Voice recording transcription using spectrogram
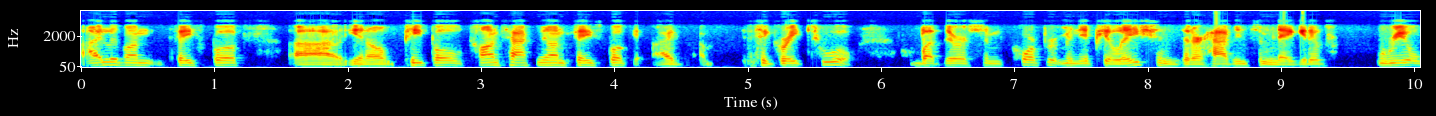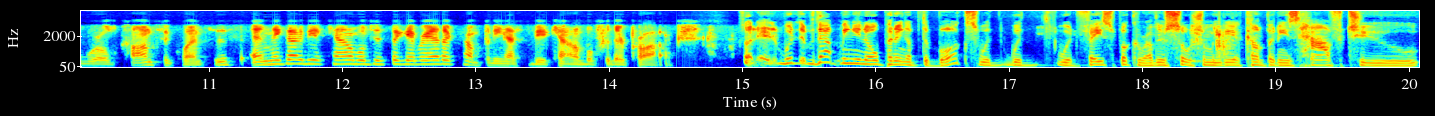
I live on Facebook. Uh, you know, people contact me on Facebook. I, it's a great tool, but there are some corporate manipulations that are having some negative real world consequences, and they got to be accountable just like every other company has to be accountable for their products. So would, would that mean opening up the books? Would, would would Facebook or other social media companies have to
